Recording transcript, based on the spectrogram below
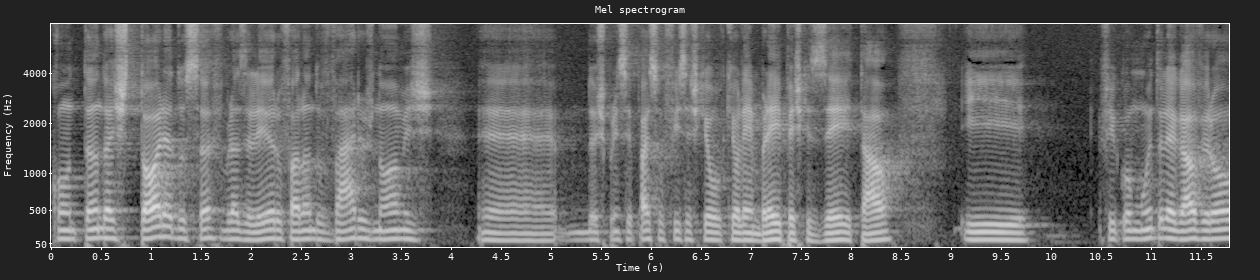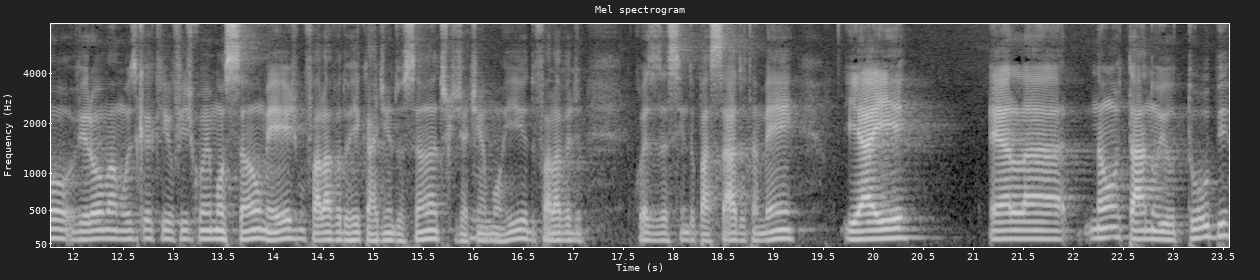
contando a história do surf brasileiro, falando vários nomes é, dos principais surfistas que eu, que eu lembrei, pesquisei e tal. E ficou muito legal, virou, virou uma música que eu fiz com emoção mesmo, falava do Ricardinho dos Santos, que já tinha uhum. morrido, falava de coisas assim do passado também. E aí ela não está no YouTube,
